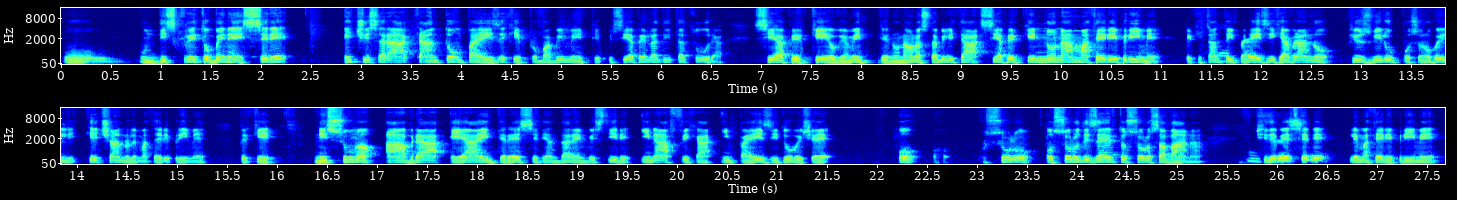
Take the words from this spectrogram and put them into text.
un, un discreto benessere e ci sarà accanto un paese che probabilmente sia per la dittatura, sia perché ovviamente non ha una stabilità, sia perché non ha materie prime, perché tanto certo. i paesi che avranno più sviluppo sono quelli che hanno le materie prime, perché nessuno avrà e ha interesse di andare a investire in Africa, in paesi dove c'è o, o, solo, o solo, deserto o solo savana. Eh Ci deve essere le materie prime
